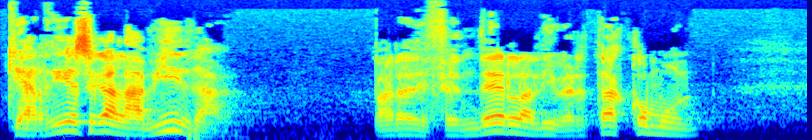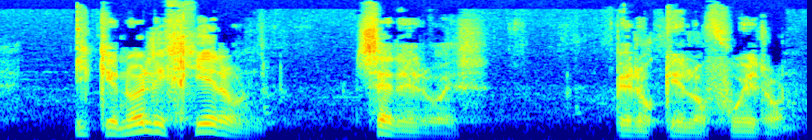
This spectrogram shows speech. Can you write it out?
que arriesga la vida para defender la libertad común y que no eligieron ser héroes, pero que lo fueron.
